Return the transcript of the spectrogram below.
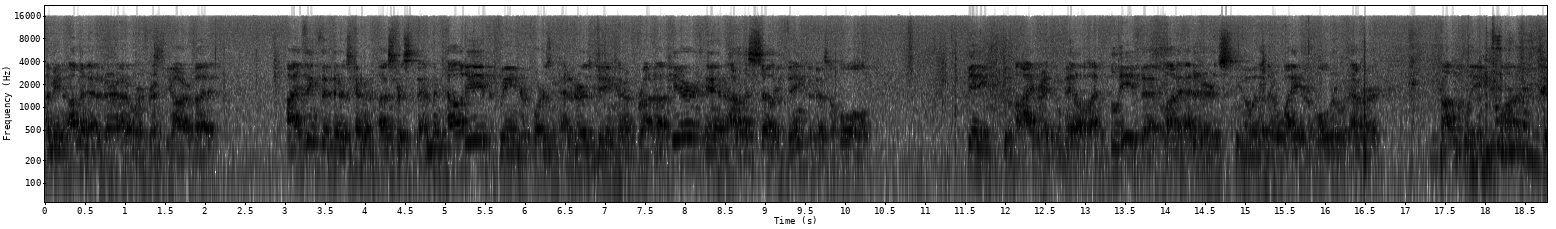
I mean I'm an editor. I don't work for NPR, but I think that there's kind of an us versus them mentality between reporters and editors being kind of brought up here, and I don't necessarily think that there's a whole big divide right in the middle. I believe that a lot of editors, you know, whether they're white or old or whatever, probably want to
